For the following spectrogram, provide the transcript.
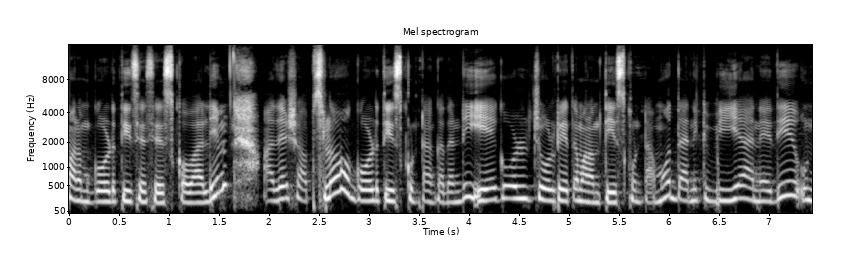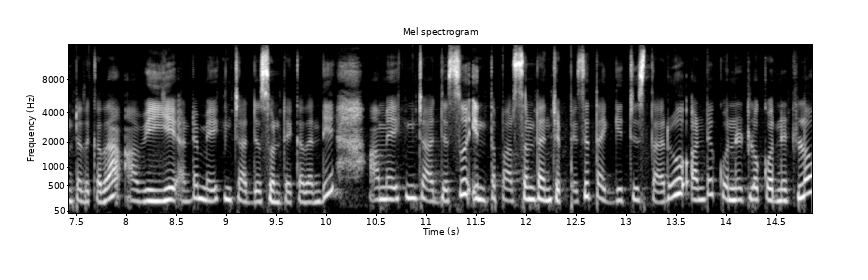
మనం గోల్డ్ తీసేసేసుకోవాలి. అదే షాప్స్లో గోల్డ్ తీసుకుంటాం కదండి. ఏ గోల్డ్ జ్యువెలరీ అయితే మనం తీసుకుంటామో దానికి విఏ అనేది ఉంటుంది కదా. ఆ విఏ అంటే మేకింగ్ ఛార్జెస్ ఉంటాయి కదండి. ఆ మేకింగ్ ఛార్జెస్ ఇంత పర్సెంట్ అని చెప్పేసి తగ్గించిస్తారు. అంటే కొన్నిట్లో కొన్నిట్లో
